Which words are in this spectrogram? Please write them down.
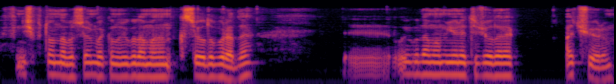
Finish butonuna basıyorum. Bakın uygulamanın kısa yolu burada. Ee, uygulamamı yönetici olarak açıyorum.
